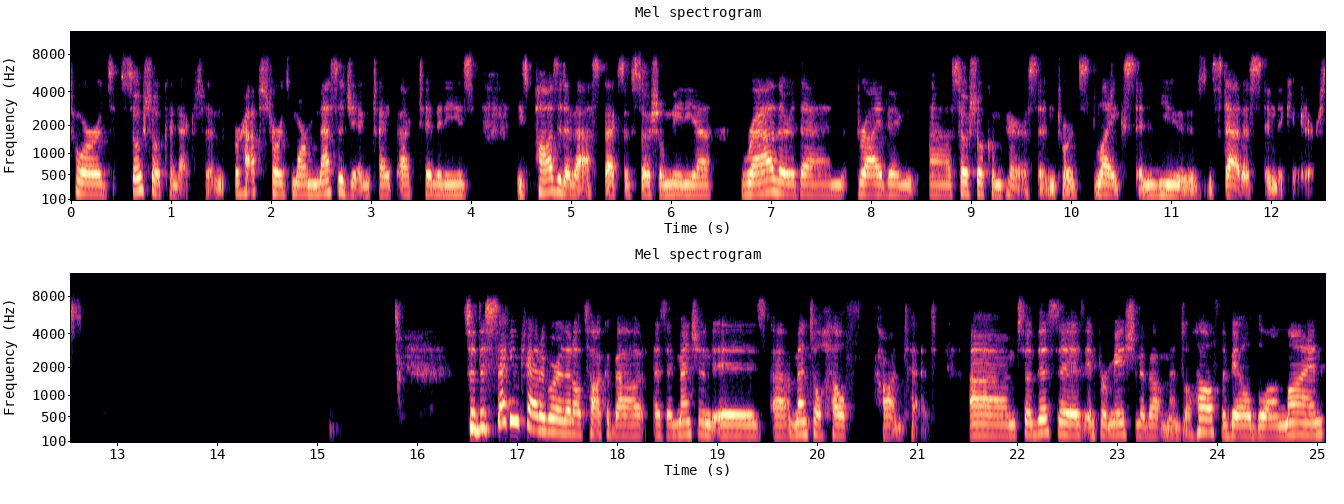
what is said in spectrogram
towards social connection, perhaps towards more messaging type activities, these positive aspects of social media, rather than driving uh, social comparison towards likes and views and status indicators. So the second category that I'll talk about, as I mentioned, is uh, mental health content. Um, so this is information about mental health available online.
